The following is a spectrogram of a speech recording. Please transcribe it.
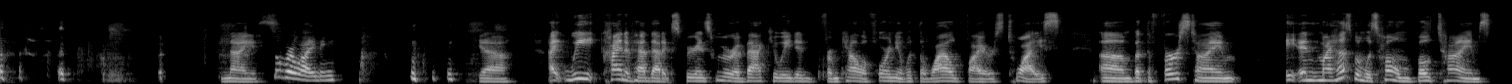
nice. Silver lining. yeah. I, we kind of had that experience. We were evacuated from California with the wildfires twice. Um, but the first time, and my husband was home both times,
